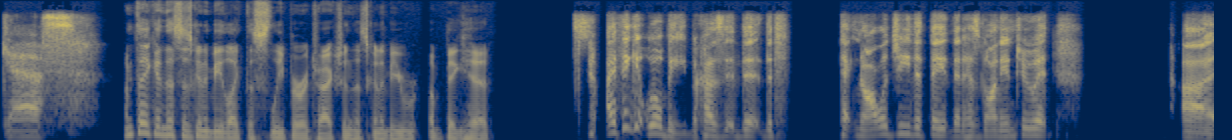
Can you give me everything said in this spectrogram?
guess. I'm thinking this is going to be like the sleeper attraction that's going to be a big hit. I think it will be because the the, the technology that they that has gone into it. Uh,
